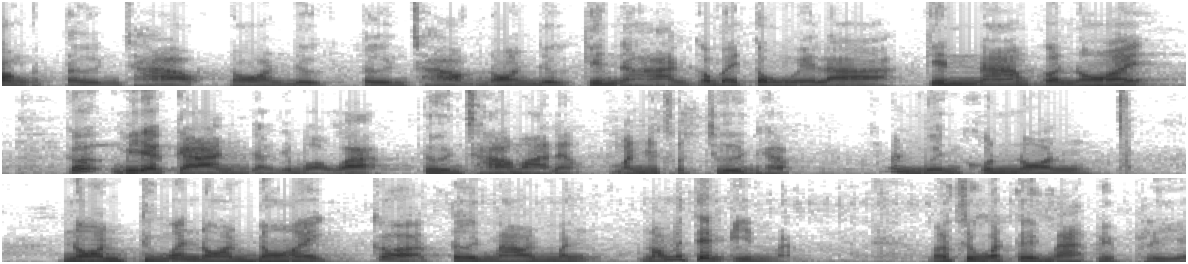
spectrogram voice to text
ต้องตื่นเช้านอนดึก ตื่นเช้านอนดึกกินอาหารก็ไม่ตรงเวลา กินน้ำก็น้อย ก็มีอาการอย่างที่บอกว่าตื่นเช้ามาเนี่ยมันไม่สดชื่นครับ มันเหมือนคนนอน นอนถึงว่านอนน้อย ก็ตื่นมามันมันนอนไม่เต็มอิ่มอะมันรู้สึกว่าตื่นมาเพลีย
